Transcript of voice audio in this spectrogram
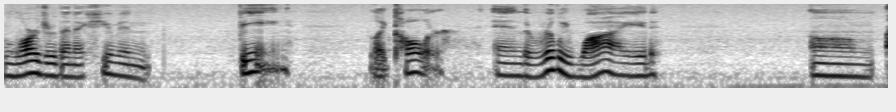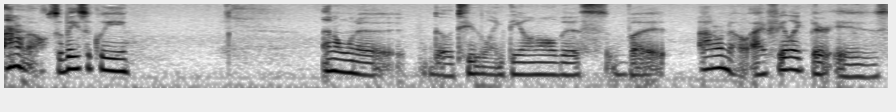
larger than a human being, like taller. And they're really wide. Um, I don't know. So basically, I don't want to go too lengthy on all this, but I don't know. I feel like there is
